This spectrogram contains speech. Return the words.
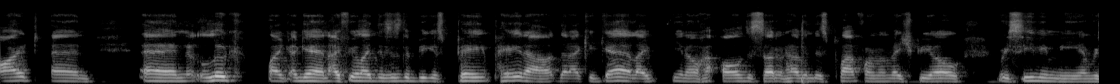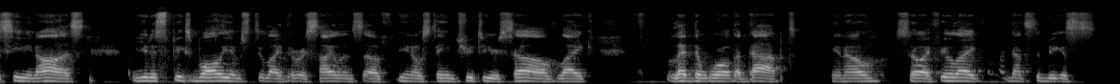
art. And and look, like again, I feel like this is the biggest pay paid out that I could get. Like, you know, all of a sudden having this platform of HBO receiving me and receiving us you just speaks volumes to like the resilience of you know staying true to yourself like let the world adapt you know? So i feel like that's the biggest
